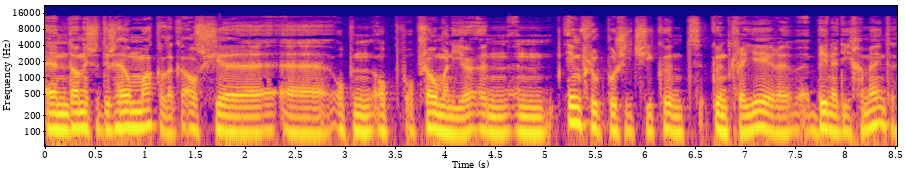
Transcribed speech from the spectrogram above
En dan is het dus heel makkelijk als je uh, op, een, op, op zo'n manier een, een invloedpositie kunt, kunt creëren binnen die gemeente.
